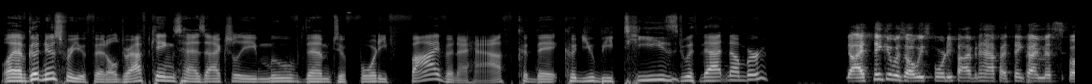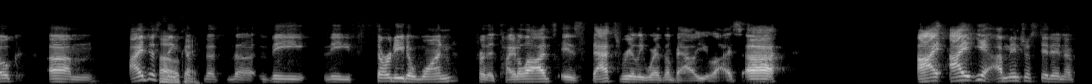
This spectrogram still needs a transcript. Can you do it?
Well, I have good news for you, Fiddle. DraftKings has actually moved them to 45 and a half. Could they could you be teased with that number? No, I think it was always 45 and a half. I think I misspoke. Um, I just Oh, think okay. that the, the the the 30 to 1 for the title odds is that's really where the value lies. Uh I I yeah, I'm interested in a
